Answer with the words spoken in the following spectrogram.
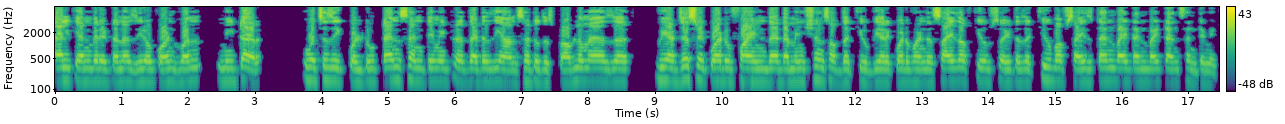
L can be written as 0.1 meter, which is equal to 10 centimeter. That is the answer to this problem as uh, we are just required to find the dimensions of the cube. We are required to find the size of cube. So it is a cube of size 10 by 10 by 10 centimeter.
